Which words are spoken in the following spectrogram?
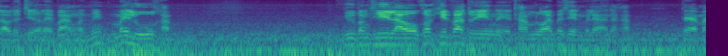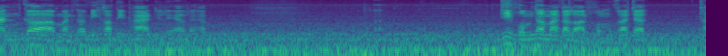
เราจะเจออะไรบ้าง มันไม่ไม่รู้ครับ คือบางทีเราก็คิดว่าตัวเองเนี่ยทำร้อยเปอร์เซ็นต์ไปแล้วนะครับ แต่มันก็มันก็มีข้อผิดพลาดอยู่แล้วนะครับ ที่ผมทำมาตลอดผมก็จะท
